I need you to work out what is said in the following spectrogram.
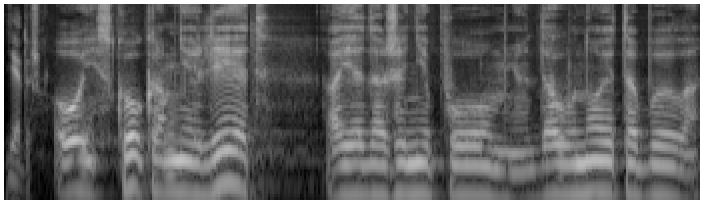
дедушка? Ой, сколько мне лет, а я даже не помню. Давно это было,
